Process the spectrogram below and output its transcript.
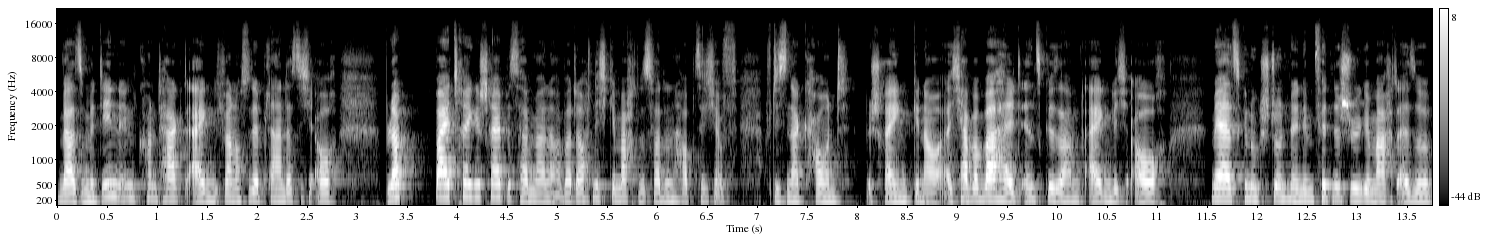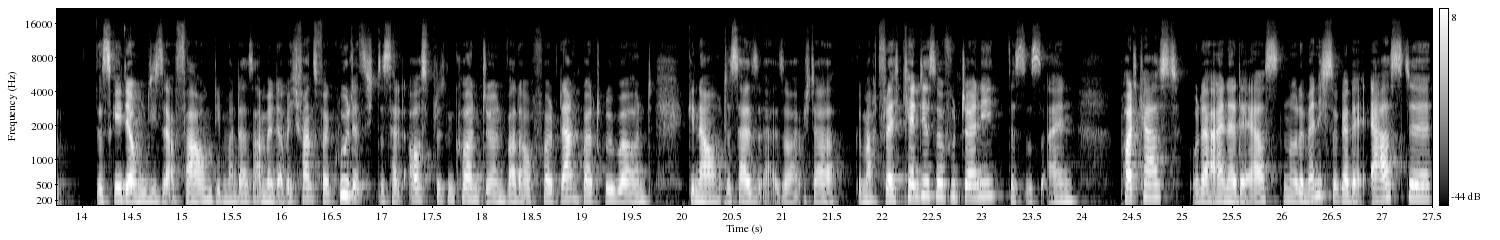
war so mit denen in Kontakt. Eigentlich war noch so der Plan, dass ich auch Blog Beiträge schreibe. Das haben wir aber doch nicht gemacht und das war dann hauptsächlich auf, auf diesen Account beschränkt. Genau. Ich habe aber halt insgesamt eigentlich auch mehr als genug Stunden in dem Fitnessstudio gemacht. Also das geht ja um diese Erfahrung, die man da sammelt. Aber ich fand es voll cool, dass ich das halt aufsplitten konnte und war da auch voll dankbar drüber. Und genau, das also, also habe ich da gemacht. Vielleicht kennt ihr Soul Food Journey. Das ist ein Podcast oder einer der ersten oder wenn nicht sogar der erste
